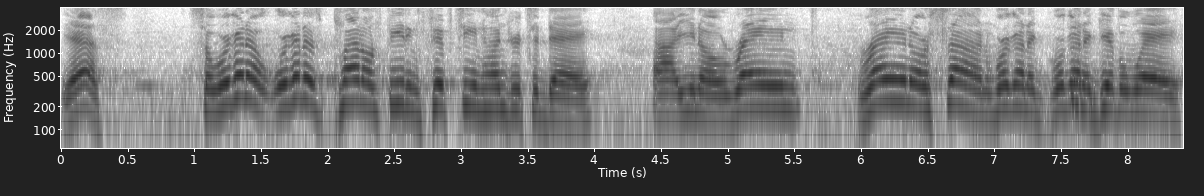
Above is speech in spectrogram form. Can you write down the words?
yes. So we're gonna we're gonna plan on feeding 1,500 today. Uh, you know, rain, rain or sun, we're gonna we're gonna give away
